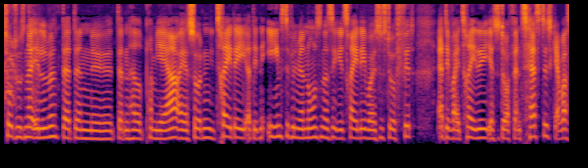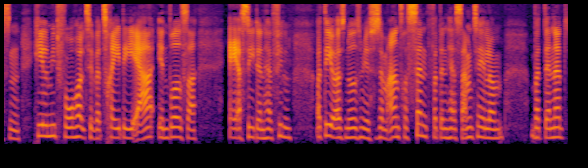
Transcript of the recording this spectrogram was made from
2011, da den, øh, da den havde premiere, og jeg så den i 3D, og det er den eneste film, jeg nogensinde har set i 3D, hvor jeg synes, det var fedt, at det var i 3D. Jeg synes, det var fantastisk. Jeg var sådan... Hele mit forhold til, hvad 3D er, ændrede sig af at se den her film. Og det er også noget, som jeg synes er meget interessant for den her samtale om, hvordan at,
